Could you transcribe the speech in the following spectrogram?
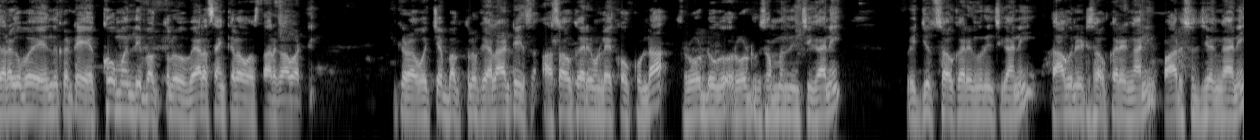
జరగబోయే ఎందుకంటే ఎక్కువ మంది భక్తులు వేల సంఖ్యలో వస్తారు కాబట్టి ఇక్కడ వచ్చే భక్తులకు ఎలాంటి అసౌకర్యం లేకోకుండా రోడ్డు రోడ్డుకు సంబంధించి కానీ విద్యుత్ సౌకర్యం గురించి కానీ తాగునీటి సౌకర్యం కానీ పారిశుద్ధ్యం కానీ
